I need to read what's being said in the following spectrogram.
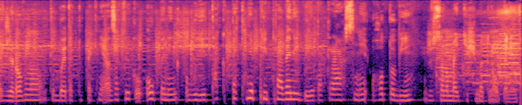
Takže rovno to bude takto pekne a za chvíľku opening bude tak pekne pripravený, bude tak krásne hotový, že sa nám aj tešíme ten opening.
